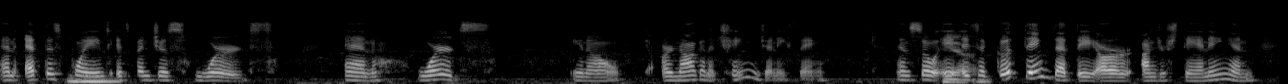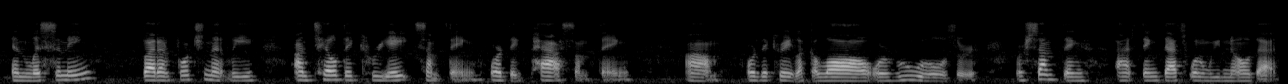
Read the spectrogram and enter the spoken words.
And at this point, hmm it's been just words, and words, you know, are not going to change anything. And so it, Yeah. it's a good thing that they are understanding and, and listening. But unfortunately, until they create something or they pass something, um, or they create like a law or rules or, or something, I think that's when we know that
